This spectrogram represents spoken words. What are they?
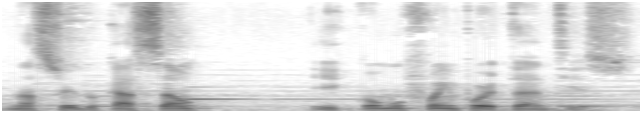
na sua educação e como foi importante isso.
